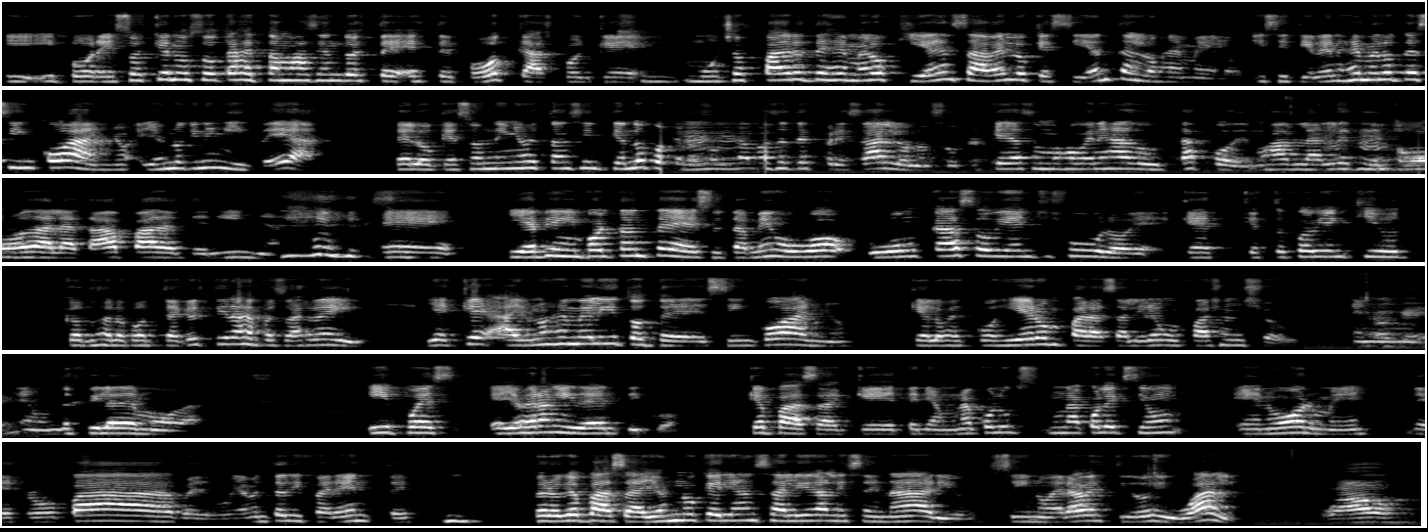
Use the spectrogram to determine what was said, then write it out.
Y, y, por eso es que nosotras estamos haciendo este, este podcast, porque muchos padres de gemelos quieren saber lo que sienten los gemelos. Y si tienen gemelos de 5 años, ellos no tienen idea de lo que esos niños están sintiendo porque no son capaces de expresarlo. Nosotros que ya somos jóvenes adultas podemos hablarles de toda la etapa desde niña. Eh, y es bien importante eso. Y también hubo, hubo un caso bien chulo, eh, que, que esto fue bien cute, cuando se lo conté a Cristina se empezó a reír. Y es que hay unos gemelitos de 5 años que los escogieron para salir en un fashion show, en, un desfile de moda. Y pues ellos eran idénticos. ¿Qué pasa? Que tenían una, una colección enorme de ropa, pues, obviamente diferente, pero ¿qué pasa? Ellos no querían salir al escenario si no era vestidos igual. Wow.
